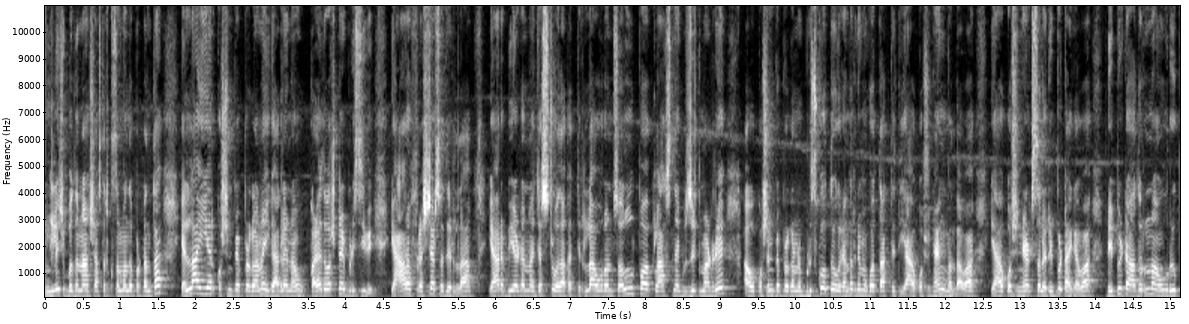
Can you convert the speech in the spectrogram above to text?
ಇಂಗ್ಲೀಷ್ ಬೋಧನಾಶಾಸ್ತ್ರಕ್ಕೆ ಸಂಬಂಧಪಟ್ಟಂಥ ಎಲ್ಲ ಇಯರ್ ಕ್ವಶನ್ ಪೇಪರ್ಗಳನ್ನ ಈಗಾಗಲೇ ನಾವು ಕಳೆದ ವರ್ಷನೇ ಬಿಡಿಸಿವಿ. ಯಾರು ಫ್ರೆಷರ್ಸ್ ಅದಿರಲ್ಲ ಯಾರು ಬಿ ಎಡನ್ನು ಜಸ್ಟ್ ಓದಾಕತ್ತಿರಲ್ಲ ಅವ್ರೊಂದು ಸ್ವಲ್ಪ ಕ್ಲಾಸ್ನಾಗ ವಿಸಿಟ್ ಮಾಡಿರಿ, ಅವು ಕ್ವಶನ್ ಪೇಪರ್ಗಳನ್ನ ಬಿಡಿಸ್ಕೋತ ಹೋಗ್ರಿ ಅಂದ್ರೆ ನಿಮಗೆ ಗೊತ್ತಾಗ್ತೈತಿ ಯಾವ ಕ್ವಶನ್ ಹೆಂಗೆ ಬಂದಾವ, ಯಾವ ಕ್ವಶನ್ ಎರಡು ಸಲ ರಿಪೀಟ್ ಆಗ್ಯಾವ ರಿಪೀಟ್ ಆದ್ರೂ ಅವು ರೂಪ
